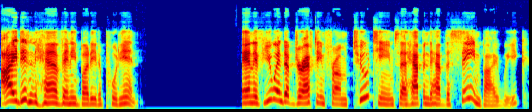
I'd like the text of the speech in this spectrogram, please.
I didn't have anybody to put in. And if you end up drafting from two teams that happen to have the same bye week,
